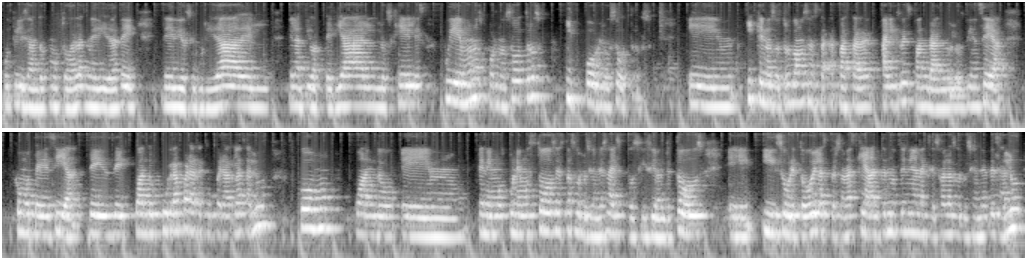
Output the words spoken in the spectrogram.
utilizando como todas las medidas de, bioseguridad, el, el, antibacterial, los geles, cuidémonos por nosotros y por los otros. Eh, y que nosotros vamos a estar, a estar ahí respaldándolos, bien sea como te decía, desde cuando ocurra para recuperar la salud, como cuando em, tenemos, ponemos todas estas soluciones a disposición de todos eh, y sobre todo de las personas que antes no tenían acceso a las soluciones de salud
